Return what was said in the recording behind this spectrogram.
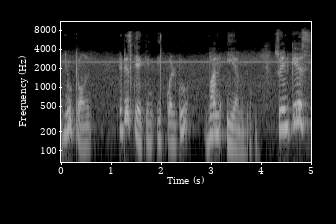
neutron. It is taken equal to 1 AMU so in case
